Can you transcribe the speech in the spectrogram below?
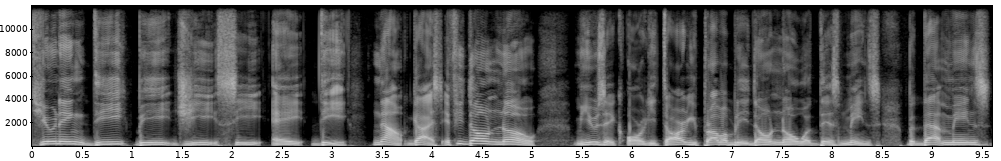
tuning D, B, G, C, A, D. Now, guys, if you don't know music or guitar, you probably don't know what this means. But that means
